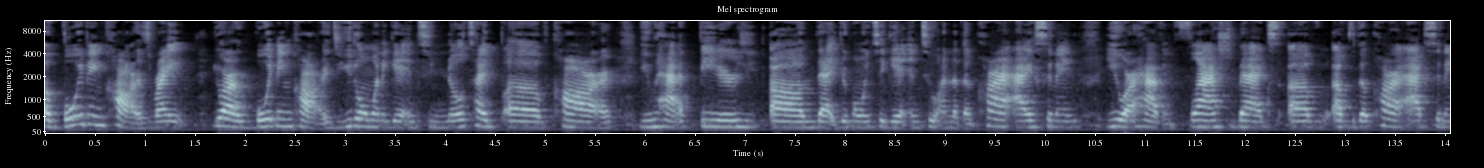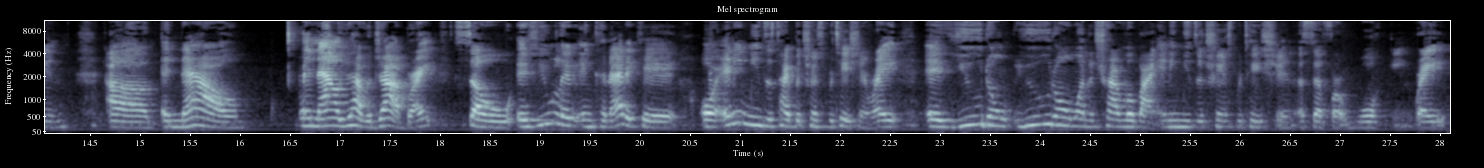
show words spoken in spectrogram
avoiding cars, right? You are avoiding cars. You don't want to get into no type of car. You have fears um, that you're going to get into another car accident. You are having flashbacks of, of the car accident. Um, and now and now you have a job, right? So if you live in Connecticut or any means of type of transportation, right? If you don't you don't want to travel by any means of transportation except for walking, right?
